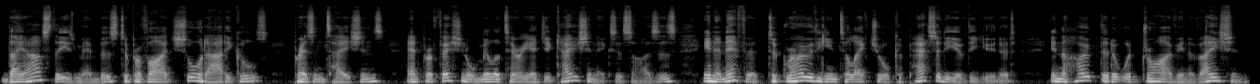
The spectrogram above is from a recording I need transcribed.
They asked these members to provide short articles, presentations, and professional military education exercises in an effort to grow the intellectual capacity of the unit in the hope that it would drive innovation.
